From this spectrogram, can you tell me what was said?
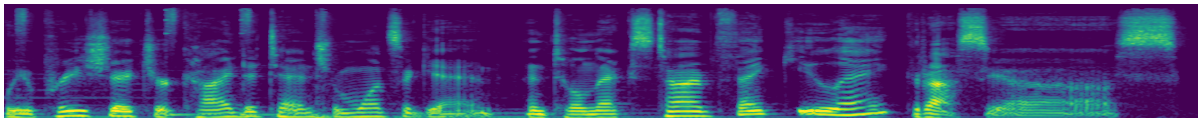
We appreciate your kind attention once again. Until next time, thank you and gracias.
